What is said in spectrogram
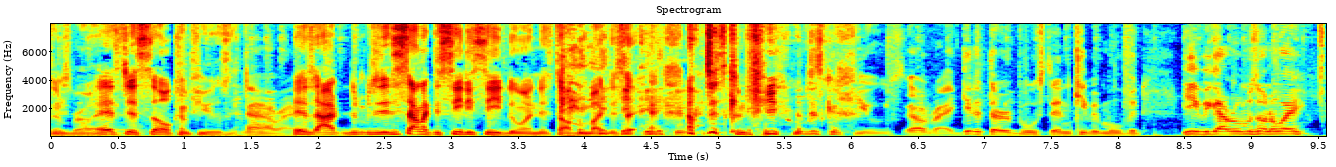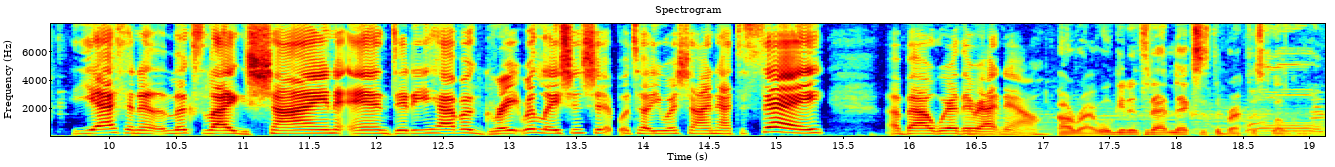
confusing, bro. It's just so confusing. All right. It's, I, it sound like the CDC doing this, talking about this. I'm just confused. I'm just confused. All right, get a third booster and keep it moving. Yeah, we got rumors on the way. Yes, and it looks like Shyne and Diddy have a great relationship. We'll tell you what Shyne had to say about where they're at now. All right, we'll get into that next. It's the Breakfast Club.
